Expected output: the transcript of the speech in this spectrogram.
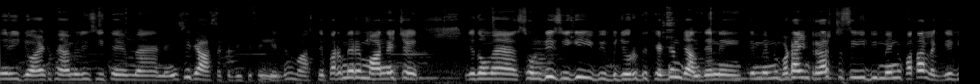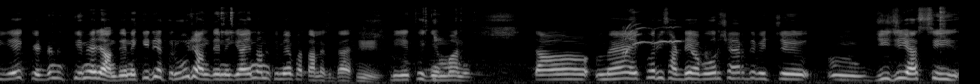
ਮੇਰੀ ਜੁਆਇੰਟ ਫੈਮਿਲੀ ਸੀ ਤੇ ਮੈਂ ਨਹੀਂ ਸੀ ਜਾ ਸਕਦੀ ਕਿਤੇ ਖੇਡਣ ਵਾਸਤੇ। ਪਰ ਮੇਰੇ ਮਨ ਵਿੱਚ ਜਦੋਂ ਮੈਂ ਸੁਣਦੀ ਸੀਗੀ ਵੀ ਬਜ਼ੁਰਗ ਖੇਡਣ ਜਾਂਦੇ ਨੇ ਤੇ ਮੈਨੂੰ ਬੜਾ ਇੰਟਰਸਟ ਸੀ ਵੀ ਮੈਨੂੰ ਪਤਾ ਲੱਗੇ ਵੀ ਇਹ ਖੇਡਣ ਕਿਵੇਂ ਜਾਂਦੇ ਨੇ ਕਿਹਦੇ ਥਰੂ ਜਾਂਦੇ ਨੇ ਜਾਂ ਇਹਨਾਂ ਨੂੰ ਕਿਵੇਂ ਪਤਾ ਲੱਗਦਾ ਹੈ। ਵੀ ਇੱਥੇ ਗੇਮਾਂ ਨੇ। ਤਾਂ ਮੈਂ ਇੱਕ ਵਾਰੀ ਸਾਡੇ ਅਬੋਰ ਸ਼ਹਿਰ ਦੇ ਵਿੱਚ ਜੀਜੀਐਸਸੀ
